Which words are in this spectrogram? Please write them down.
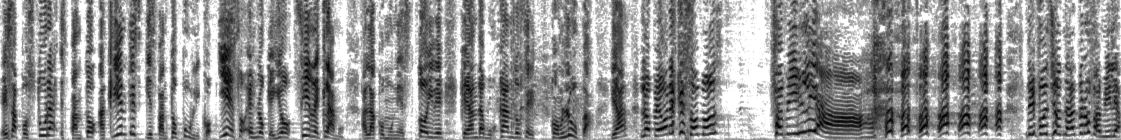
Esa postura espantó a clientes y espantó público. Y eso es lo que yo sí reclamo a la comunistoide que anda buscándose con lupa, ¿ya? Lo peor es que somos familia. Disfuncional, pero familia,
